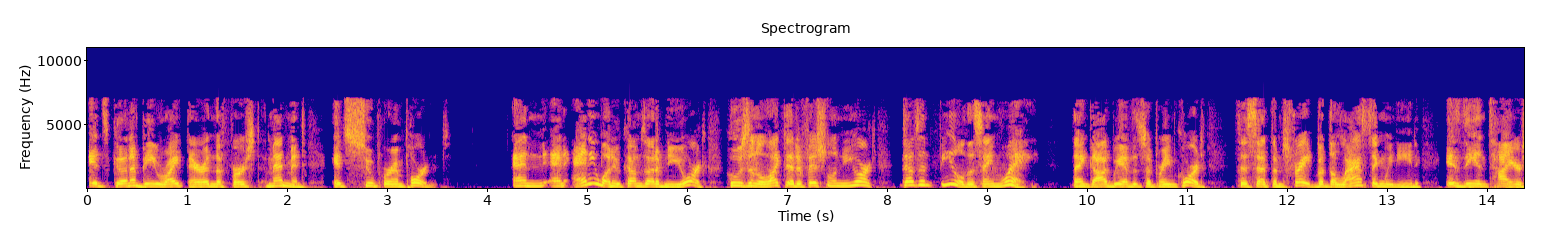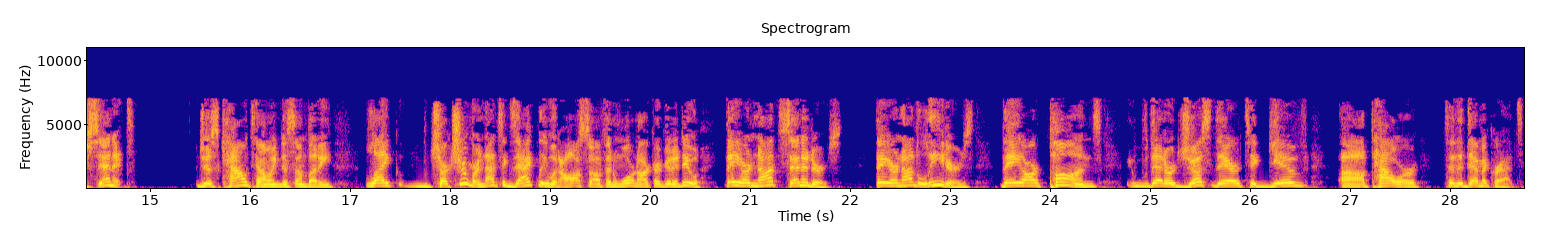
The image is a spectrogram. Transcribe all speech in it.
It's going to be right there in the First Amendment. It's super important. And, and anyone who comes out of New York, who's an elected official in New York, doesn't feel the same way. Thank God we have the Supreme Court to set them straight. But the last thing we need is the entire Senate just kowtowing to somebody like Chuck Schumer. And that's exactly what Ossoff and Warnock are going to do. They are not senators. They are not leaders. They are pawns that are just there to give uh, power to the Democrats.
